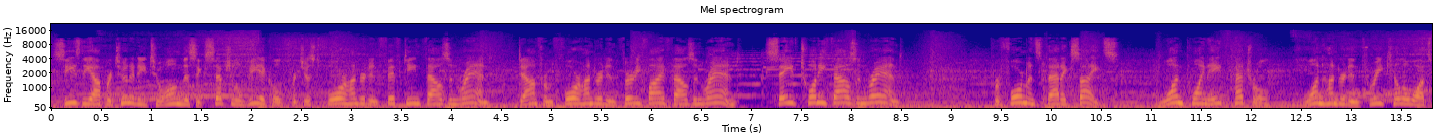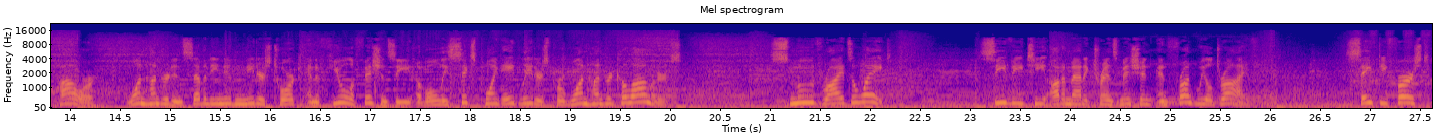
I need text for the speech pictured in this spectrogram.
seize the opportunity to own this exceptional vehicle for just 415,000 Rand, down from 435,000 Rand. Save 20,000 Rand. Performance that excites. 1.8 petrol, 103 kilowatts power, 170 newton meters torque and a fuel efficiency of only 6.8 liters per 100 kilometers. Smooth rides await. CVT automatic transmission and front-wheel drive. Safety first,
